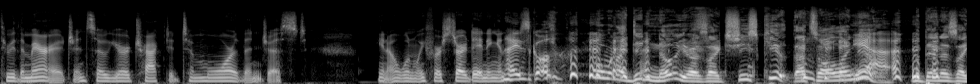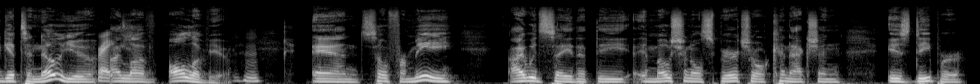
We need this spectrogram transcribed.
through the marriage and so you're attracted to more than just you know when we first started dating in high school well, when I didn't know you, I was like, she's cute. That's all I knew. Yeah. but then as I get to know you, Right. I love all of you. And so for me, I would say that the emotional, spiritual connection is deeper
